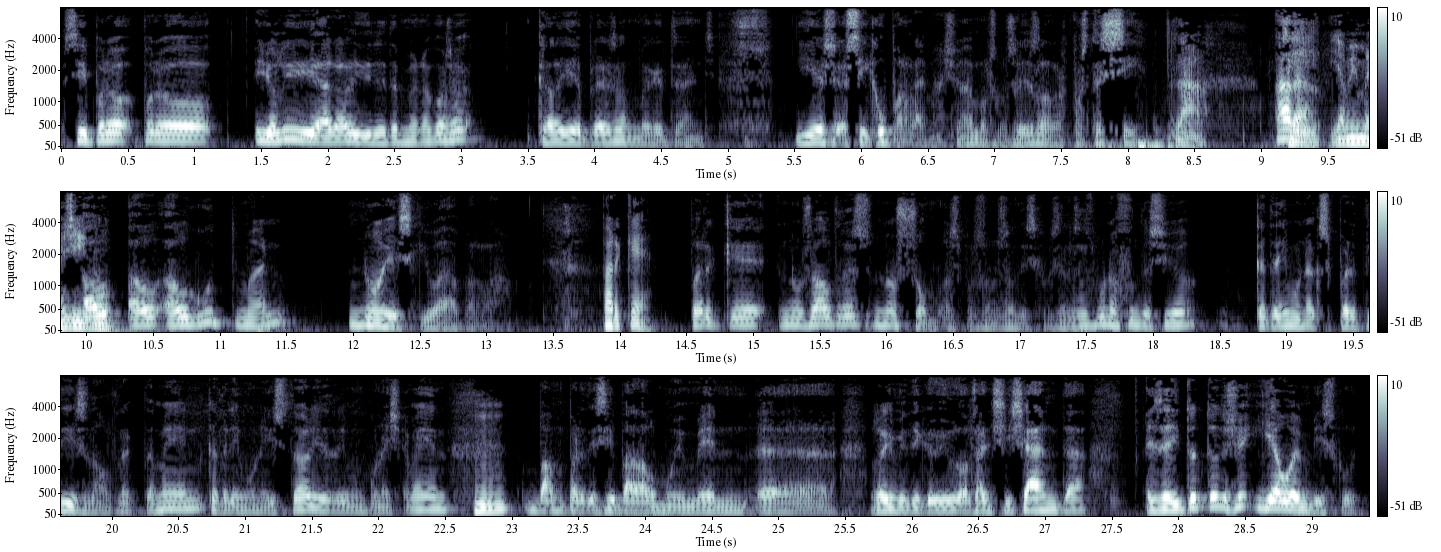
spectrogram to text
sí però, però jo li, ara li diré també una cosa que l'he après en aquests anys. I és, sí que ho parlem, això, eh, amb els consellers, la resposta és sí. Clar. Ara, sí, ja m'imagino. El, el, el Goodman no és qui ho ha de parlar. Per què? perquè nosaltres no som les persones amb discapacitat. Som una fundació que tenim una expertise en el tractament, que tenim una història, tenim un coneixement, mm. vam participar del moviment eh, reivindicatiu dels anys 60, és a dir, tot, tot això ja ho hem viscut.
